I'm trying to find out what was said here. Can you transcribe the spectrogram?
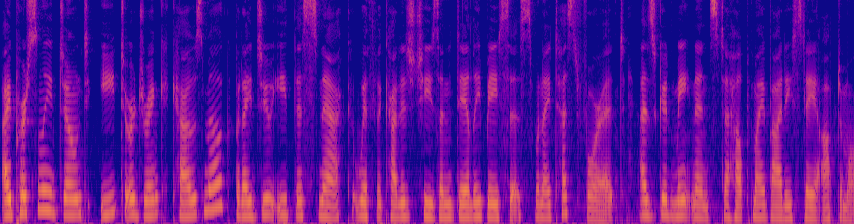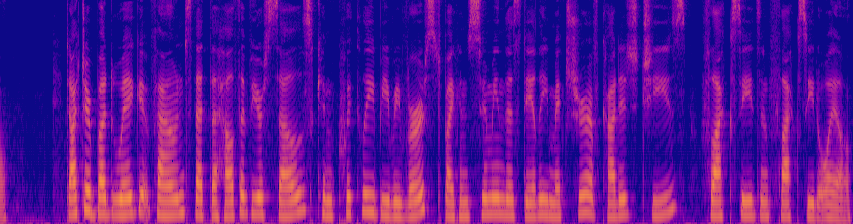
I personally don't eat or drink cow's milk, but I do eat this snack with the cottage cheese on a daily basis when I test for it as good maintenance to help my body stay optimal. Dr. Budwig found that the health of your cells can quickly be reversed by consuming this daily mixture of cottage cheese, flax seeds, and flaxseed oil.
